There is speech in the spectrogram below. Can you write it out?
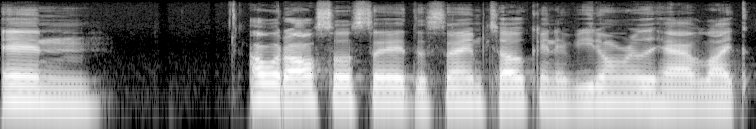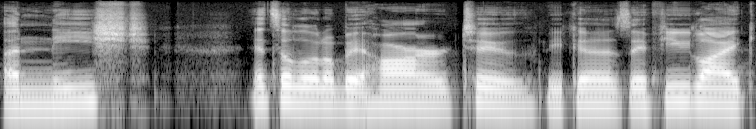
And I would also say at the same token, if you don't really have like a niche, it's a little bit harder too. Because if you like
